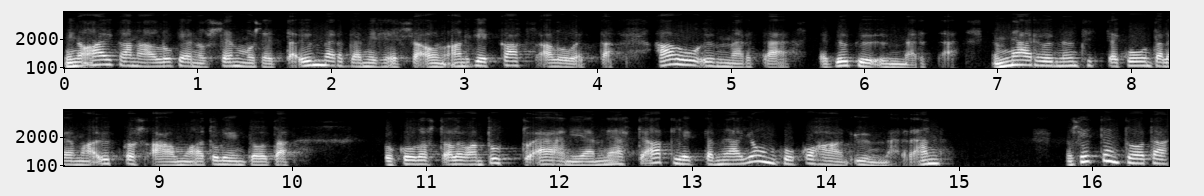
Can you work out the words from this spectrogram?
Minä olen aikanaan lukenut semmoisen, että ymmärtämisessä on ainakin kaksi aluetta. Halu ymmärtää ja kyky ymmärtää. No minä nyt sitten kuuntelemaan ykkösaamua, tulin tuolta, kun kuulosti olevan tuttu ääni, ja minä sitten ajattelin, että minä jonkun kohan ymmärrän. No sitten tuota,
